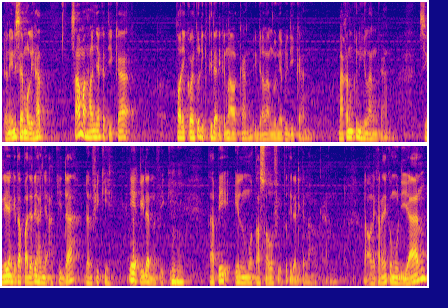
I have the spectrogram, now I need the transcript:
Dan ini saya melihat sama halnya ketika eh, Toriko itu di, tidak dikenalkan di dalam dunia pendidikan, bahkan mungkin dihilangkan, sehingga yang kita pelajari hanya akidah dan fikih, yeah. akidah dan fikih. Hmm tapi ilmu tasawuf itu tidak dikenalkan. Nah, oleh karenanya kemudian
